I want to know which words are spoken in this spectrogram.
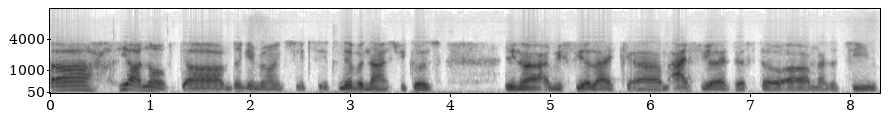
Uh, yeah, no. Um, don't get me wrong. It's, it's it's never nice because, you know, we feel like um, I feel as if though um, as a team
